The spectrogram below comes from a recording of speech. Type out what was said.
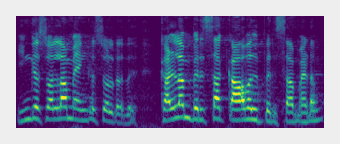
இங்க சொல்லாம எங்க சொல்றது? கள்ளம் பெருசா காவல் பெருசா மேடம்?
